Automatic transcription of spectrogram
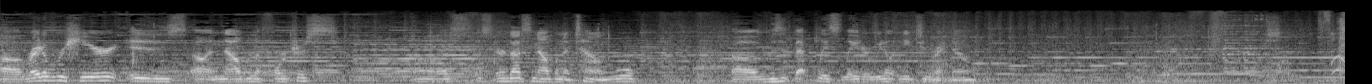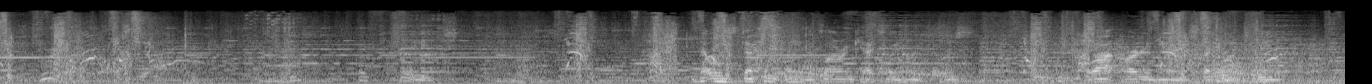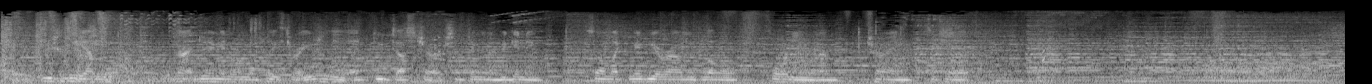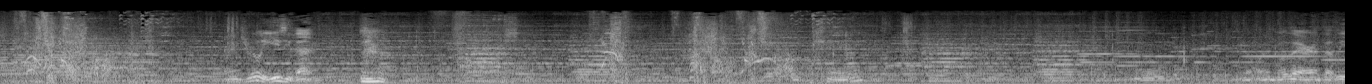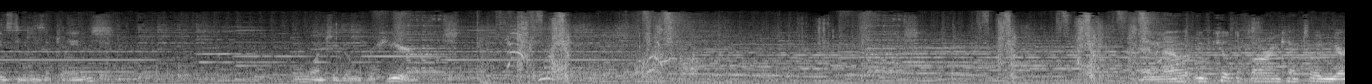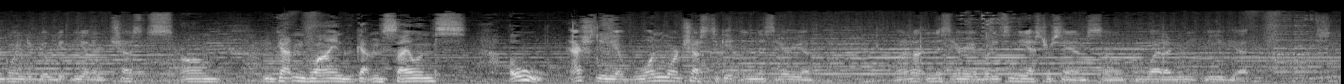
Uh, right over here is uh, Nalbina Fortress. Uh, that's, that's, or that's Nalbina Town. We'll uh, visit that place later. We don't need to right now. That was definitely the flowering cactoid hunt. It was a lot harder than I expected it to be. Usually I'm not doing a normal playthrough. I usually like do Dustcha or something in the beginning. So I'm like maybe around level 40 when I'm trying to kill it. And it's really easy then. there. That leads to Giza Plains. We want to go over here. And now that we've killed the flowering cactoid, we are going to go get the other chests. Um, we've gotten blind, we've gotten silence. Oh, actually, we have one more chest to get in this area. Uh, not in this area, but it's in the Estersands, so I'm glad I didn't leave yet.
